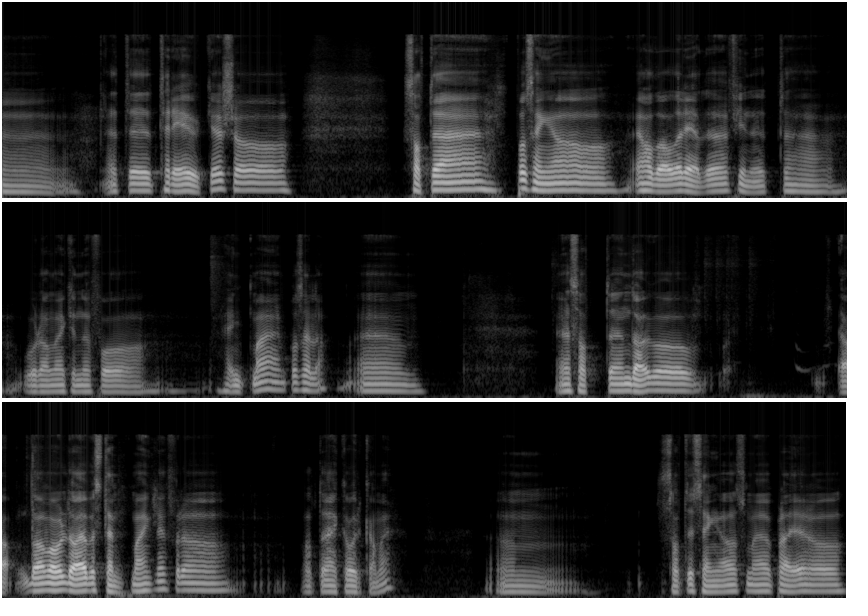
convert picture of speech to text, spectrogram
eh, etter tre uker så satt jeg på senga, og jeg hadde allerede funnet ut eh, hvordan jeg kunne få hengt meg på cella. Eh, jeg satt en dag og ja, da var vel da jeg bestemte meg egentlig for å, at jeg ikke orka mer. Um, satt i senga som jeg pleier, og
